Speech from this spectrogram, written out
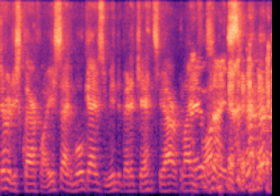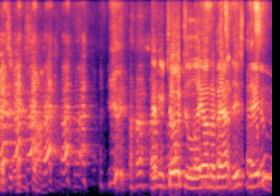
let me just clarify. Are you saying the more games we win, the better chance we are at playing am finals? saying. That's an insight. Have you talked to Leon about this, that's, Needle?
